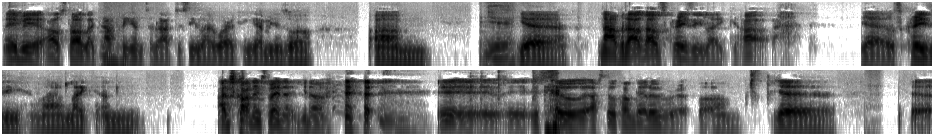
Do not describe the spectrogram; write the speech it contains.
maybe I'll start like hmm tapping into that to see like where it can get me as well. Um, Yeah, yeah. Nah, but that that was crazy. Like, uh, yeah, it was crazy, man. Like, and I just can't explain it. You know, it, it, it, it's still I still can't get over it. But um, yeah, yeah,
